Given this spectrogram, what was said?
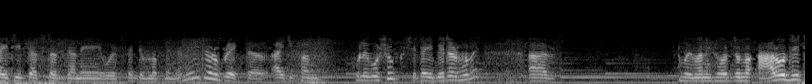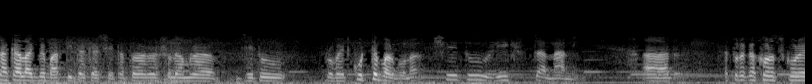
আইটির কাজটা জানে ওয়েবসাইট ডেভেলপমেন্ট জানে, এটার উপরে একটা আইটি ফার্ম খুলে বসুক, সেটাই বেটার হবে। আর বৈমানিক হওয়ার জন্য আরও যে টাকা লাগবে, বাড়তি টাকা, সেটা তো আর আসলে আমরা যেহেতু প্রোভাইড করতে পারব না, সেহেতু রিস্কটা না নিই। আর এত টাকা খরচ করে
